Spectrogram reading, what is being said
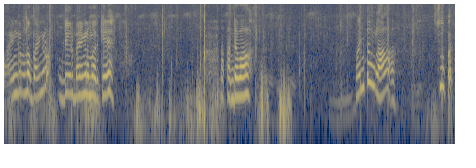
பயங்கரம்னா பயங்கரம். இப்படி ஒரு பயங்கரமா இருக்கே. ஆண்டவா வந்துட்டோங்களா? சூப்பர்.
